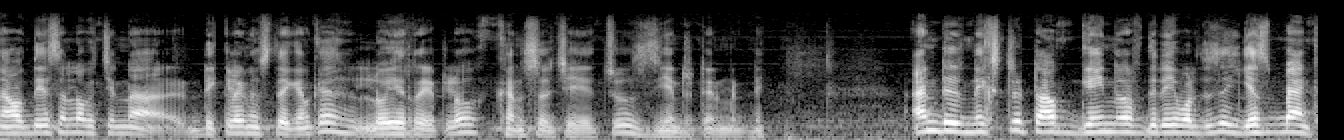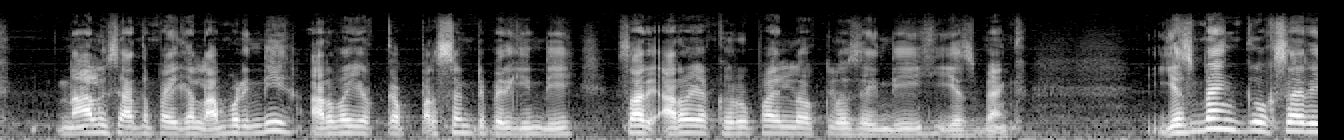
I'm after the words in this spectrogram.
నా ఉద్దేశంలో ఒక చిన్న డిక్లైన్ వస్తే కనుక లోయర్ రేట్లో కన్సిడర్ చేయొచ్చు జీ ఎంటర్టైన్మెంట్ని and next top gainer of the day వాళ్ళు చూస్తే ఎస్ బ్యాంక్ నాలుగు శాతం పైగా లాభపడింది అరవై ఒక్క పర్సెంట్ పెరిగింది సారీ అరవై ఒక్క రూపాయల్లో క్లోజ్ అయింది ఎస్ బ్యాంక్ ఎస్ బ్యాంక్ ఒకసారి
